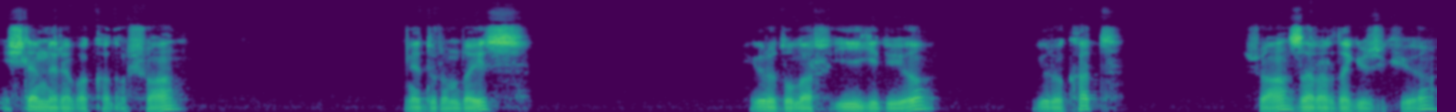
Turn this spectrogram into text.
İşlemlere bakalım şu an. Ne durumdayız? Euro dolar iyi gidiyor. Euro kat şu an zararda gözüküyor.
